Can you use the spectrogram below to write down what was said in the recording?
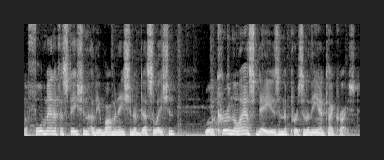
the full manifestation of the abomination of desolation will occur in the last days in the person of the Antichrist.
